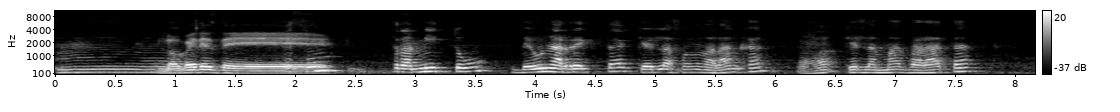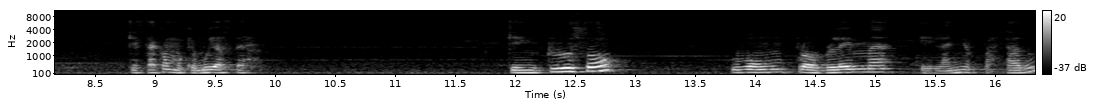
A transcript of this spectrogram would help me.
Mm, Lo ve desde... Es un tramito de una recta que es la zona naranja, Ajá. que es la más barata, que está como que muy austera. Que incluso hubo un problema el año pasado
